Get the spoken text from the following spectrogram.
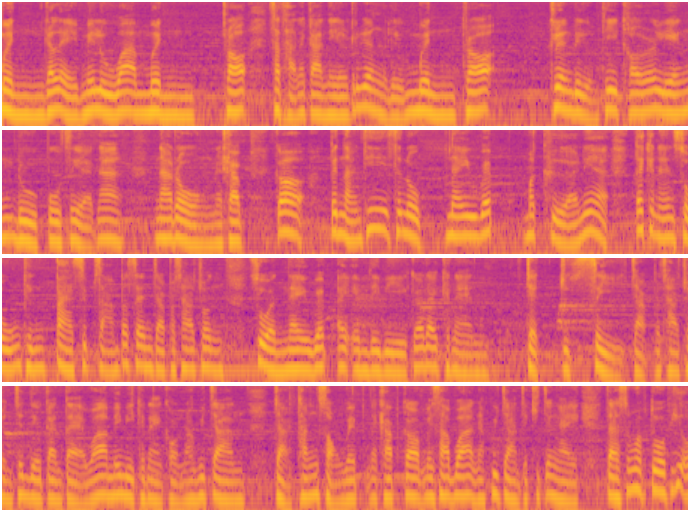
มึนก็เลยไม่รู้ว่ามึนเพราะสถานการณ์ในเรื่องหรือมึนเพราะ เครื่องดื่มที่เขาเลี้ยงดูปูเสือหน้าหน้าโรงนะครับ ก็เป็นหนังที่สนุกในเว็บมะเขือเนี่ยได้คะแนนสูงถึง 83%จากประชาชน ส่วนในเว็บ IMDB ก็ได้คะแนน 7.4 จากประชาชนเช่นเดียวกัน แต่ว่าไม่มีคะแนนของนักวิจารณ์จากทั้ง 2 เว็บนะครับก็ไม่ทราบว่านักวิจารณ์จะคิดยังไง แต่สำหรับตัวพี่โอ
